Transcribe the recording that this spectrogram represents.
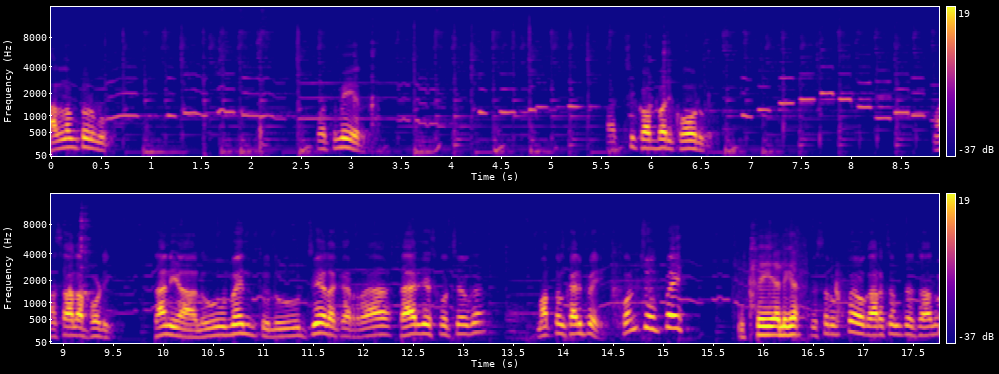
అల్లం తురుము. కొత్తిమీర. పచ్చి కొబ్బరి కోరు. మసాలా పొడి. ధనియాలు మెంతులు జీలకర్ర తయారు చేసుకొచ్చావుగా? మొత్తం కలిపాయి. కొంచెం ఉప్పేయి. ఉప్పు వేయాలిగా పిసరు ఉప్పే ఒక అర చెంచా చాలు.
